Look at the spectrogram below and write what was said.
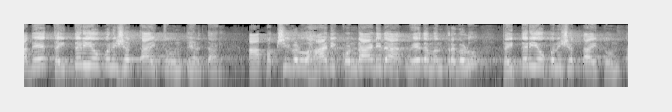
ಅದೇ ತೈತ್ತರಿಯ ಉಪನಿಷತ್ತಾಯಿತು ಅಂತ ಹೇಳ್ತಾರೆ. ಆ ಪಕ್ಷಿಗಳು ಹಾಡಿ ಕೊಂಡಾಡಿದ ವೇದ ಮಂತ್ರಗಳು ತೈತ್ತರಿಯ ಉಪನಿಷತ್ತಾಯಿತು ಅಂತ.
